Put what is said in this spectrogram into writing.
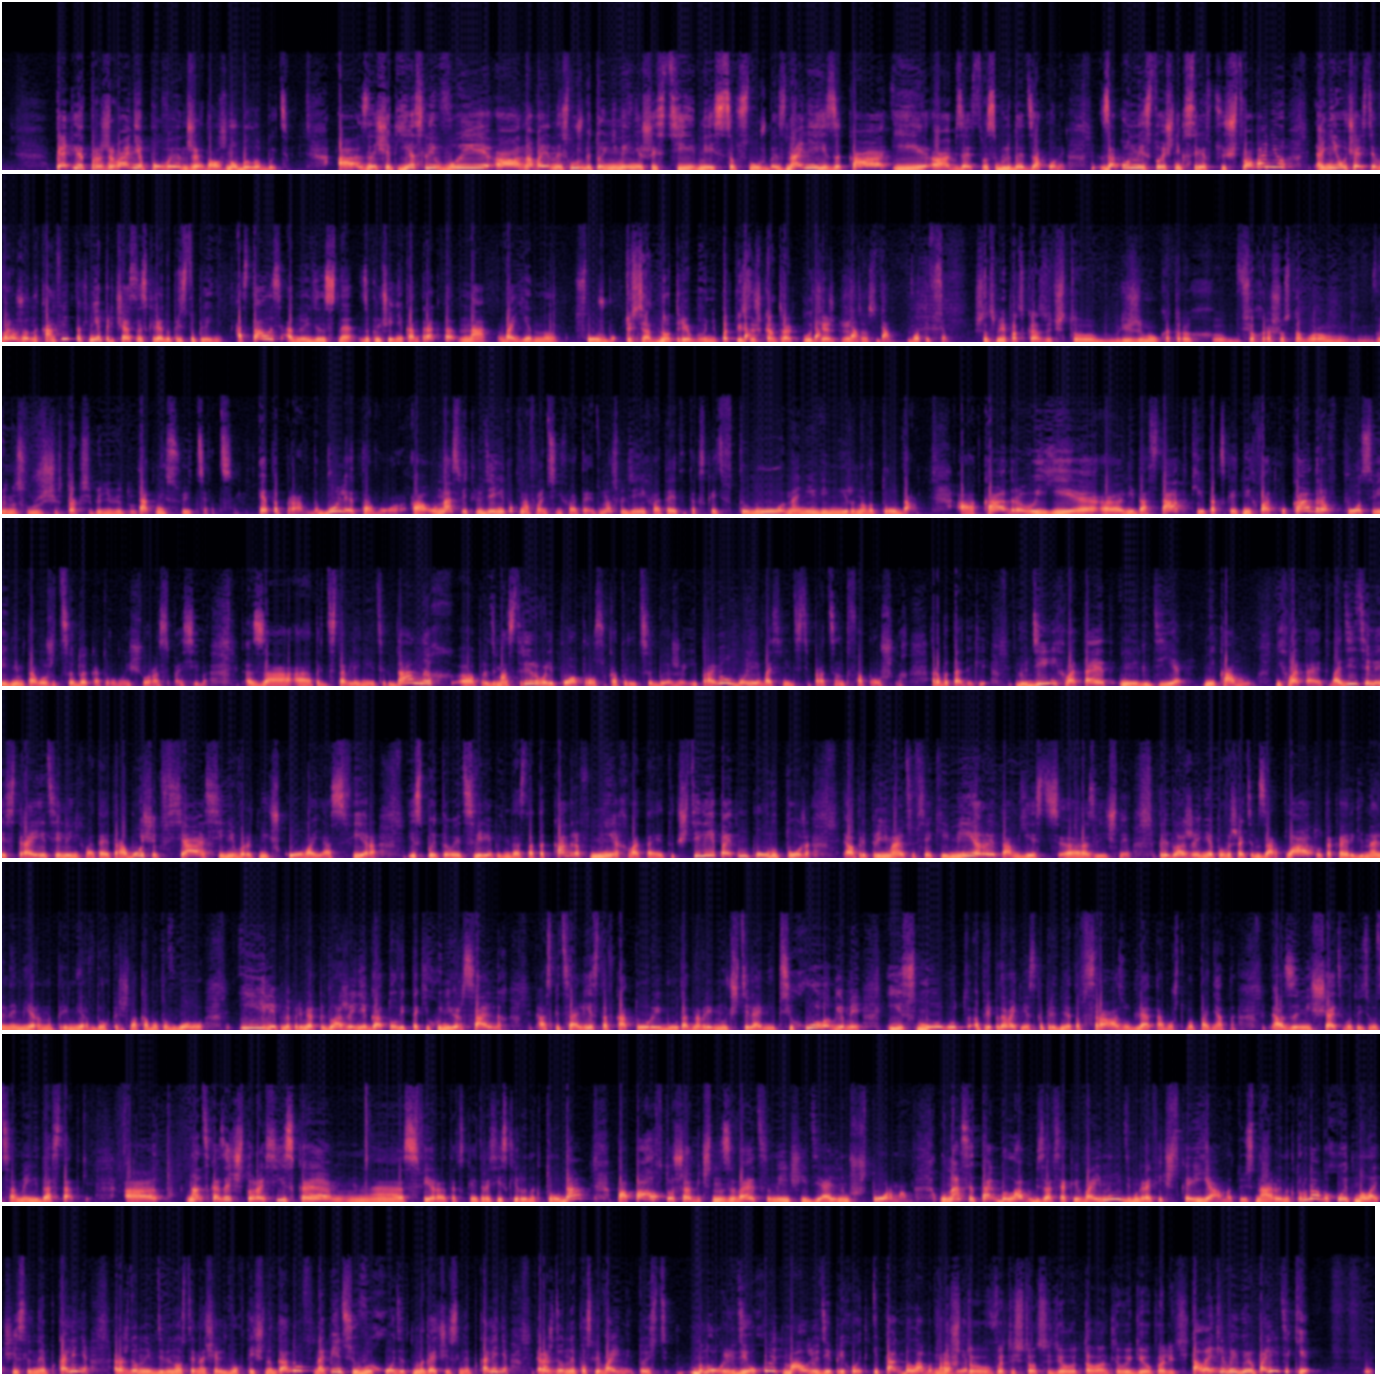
Пять лет проживания по ВНЖ должно было быть. А, значит, если вы а, на военной службе, то не менее шести месяцев службы. Знание языка и а, обязательство соблюдать законы. Законный источник средств к существованию, не участие в вооруженных конфликтах, не причастность к ряду преступлений. Осталось одно единственное заключение контракта на военную службу. То есть одно требование. Подписываешь да. контракт, получаешь да, гражданство. Да, да, вот и все. Что-то мне подсказывает, что режимы, у которых все хорошо с набором военнослужащих, так себя не ведут. Так не суетятся. Это правда. Более того, а у нас ведь людей не только на фронте не хватает, у нас людей не хватает, так сказать, в тылу на ниве мирного труда. А кадровые э, недостатки, так сказать, нехватку кадров, по сведениям того же ЦБ, которому еще раз спасибо за э, предоставление этих данных, э, продемонстрировали по опросу, который ЦБ же и провел, более 80% опрошенных работодателей. Людей не хватает нигде, никому. Не хватает водителей, строителей, не хватает рабочих. Вся синеворотничковая сфера испытывает свирепый недостаток кадров, не хватает учителей по этому поводу тоже. А, предпринимаются всякие меры, там есть а, различные предложения повышать им зарплату, такая оригинальная мера, например, вдруг пришла кому-то в голову. Или, например, предложение готовить таких универсальных а, специалистов, которые будут одновременно учителями и психологами и смогут преподавать несколько предметов сразу для того, чтобы, понятно, замещать вот эти вот самые недостатки. А, надо сказать, что российская э, сфера, так сказать, российский рынок труда попал в то, что обычно называется нынче идеальным штормом. У нас и так была бы безо всякой войны демографическая яма. То есть на рынок труда выходит малочисленное поколение, рожденное в 90-е, начале 2000-х годов. На пенсию выходит многочисленное поколение, рожденное после войны. То есть много людей уходит, мало людей приходит. И так была бы проблема. Но что в этой ситуации делают талантливые геополитики? Талантливые геополитики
